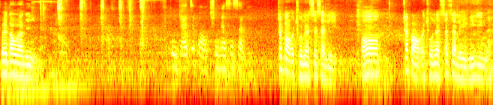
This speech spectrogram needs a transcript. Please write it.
ပဲတောင်းရသည်ကိုဒါချက်ပေါင်ချုံနဲ့ဆက်ဆက်လေးချက်ပေါင်အချုံနဲ့ဆက်ဆက်လေးဩချက်ပေါင်အချုံနဲ့ဆက်ဆက်လေးပြီးကြည့်မယ်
